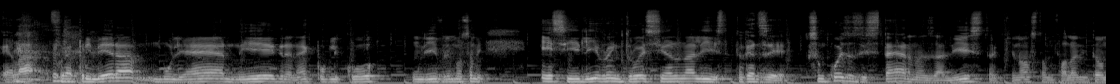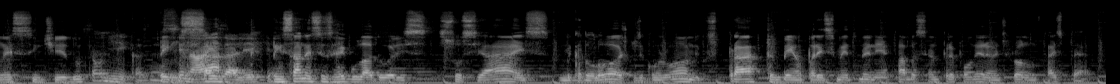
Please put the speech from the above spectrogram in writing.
ela foi a primeira mulher negra né, que publicou um livro em Moçambique esse livro entrou esse ano na lista. Então, quer dizer, são coisas externas à lista que nós estamos falando, então, nesse sentido. São dicas, né? Pensar, Sinais ali. Que... Pensar nesses reguladores sociais, mercadológicos, econômicos, para também o aparecimento do Enem acaba sendo preponderante para o aluno ficar esperto.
